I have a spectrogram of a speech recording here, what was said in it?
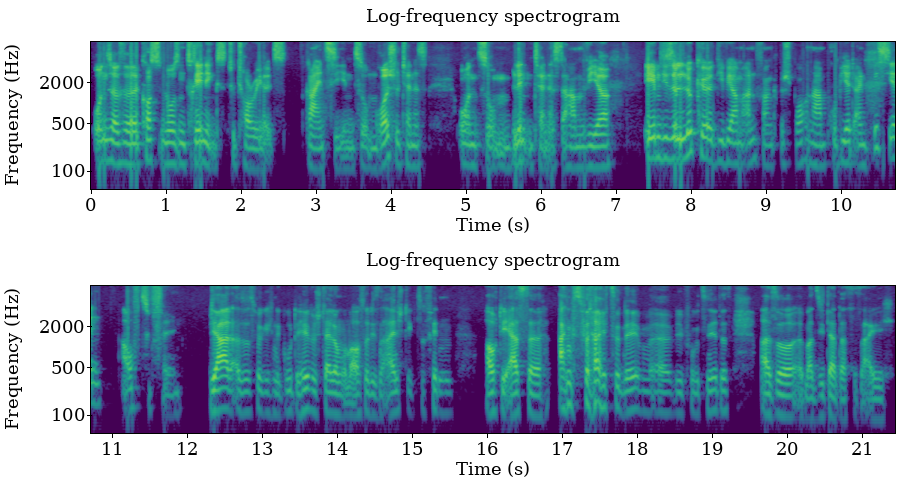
unsere kostenlosen Trainingstutorials reinziehen zum Rollstuhltennis und zum Blindentennis. Da haben wir eben diese Lücke, die wir am Anfang besprochen haben, probiert ein bisschen aufzufüllen. Ja, also es ist wirklich eine gute Hilfestellung, um auch so diesen Einstieg zu finden, auch die erste Angst vielleicht zu nehmen, äh, wie funktioniert das. Also äh, man sieht dann, dass es eigentlich,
